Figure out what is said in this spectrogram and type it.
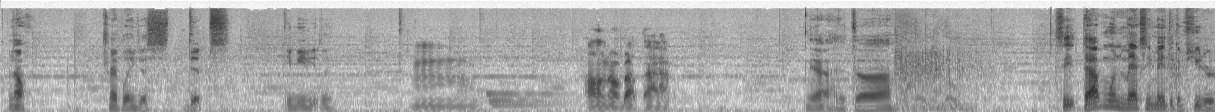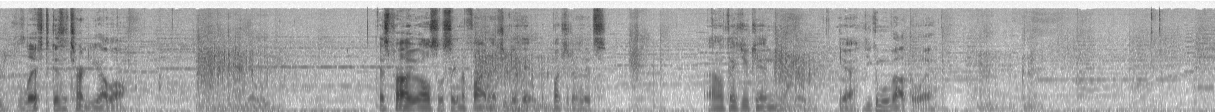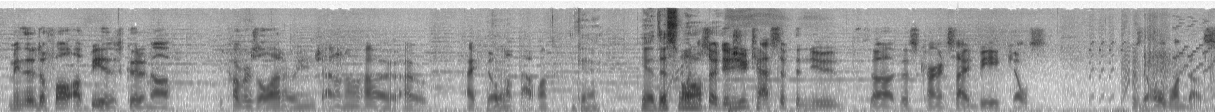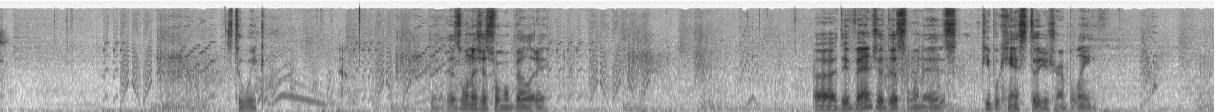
No. Trampoline just dips immediately. Hmm. I don't know about that. Yeah, it, uh... See, that one actually made the computer lift because it turned yellow. That's probably also signifying that you get hit a bunch of the hits. I don't think you can... Yeah, you can move out the way. I mean, the default up B is good enough. It covers a lot of range. I don't know how I, I, I feel Okay. about that one. Okay. Yeah, this Oh, one... also, did you test if the new, uh, this current side B kills? Because the old one does. It's too weak. No. Yeah, this one is just for mobility. Uh, the advantage of this one is people can't steal your trampoline.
